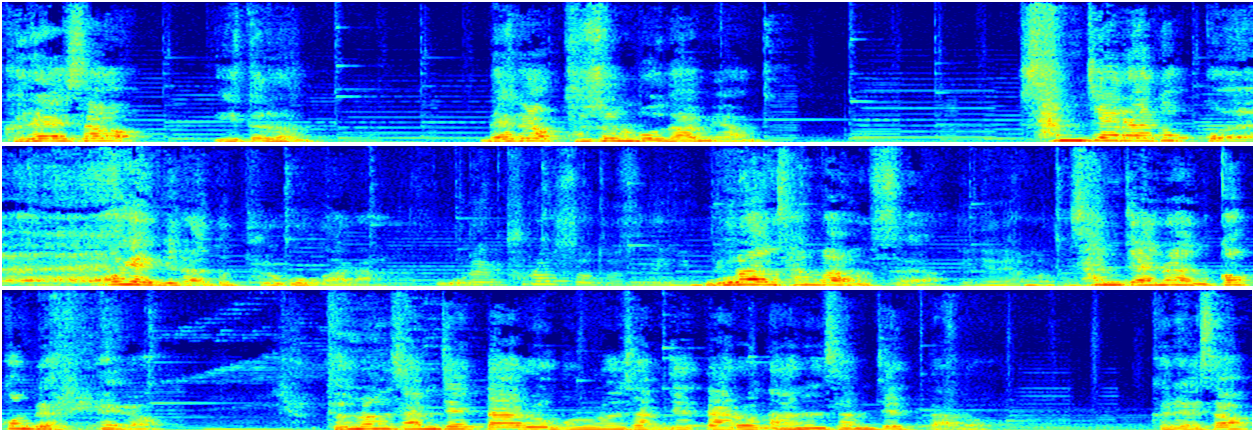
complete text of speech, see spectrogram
그래서 이들은 내가 구순 못하면 삼재라도 꼭 얘기라도 풀고 가라. 올해 풀었어도 선생님. 오랑 상관없어요. 내년에 한 번 더. 삼재는 꺾은별이에요. 음. 드는 삼재 따로, 묶는 삼재 따로, 나는 삼재 따로. 그래서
